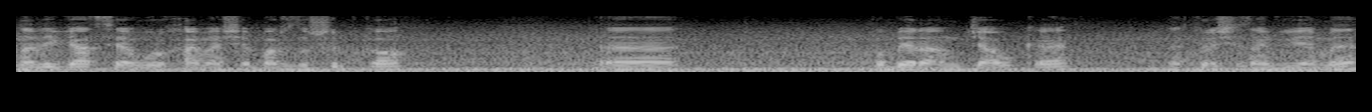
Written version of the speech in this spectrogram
Nawigacja uruchamia się bardzo szybko. E, pobieram działkę, na której się znajdujemy.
